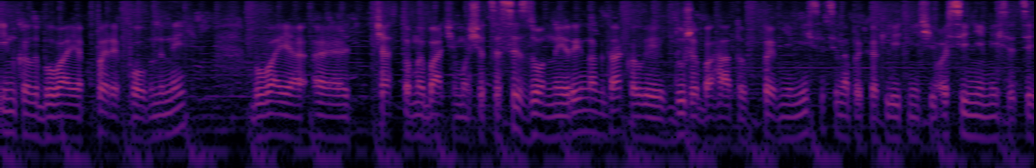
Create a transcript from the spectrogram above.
інколи буває переповнений. Буває е, часто ми бачимо, що це сезонний ринок, да, коли дуже багато в певні місяці, наприклад, літні чи осінні місяці.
